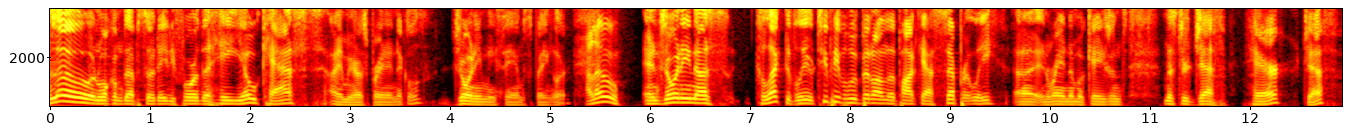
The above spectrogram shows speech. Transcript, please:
Hello and welcome to episode 84 of the Hey Yo Cast. I am your host, Brandon Nichols. Joining me, Sam Spangler. Hello. And joining us collectively are two people who've been on the podcast separately uh, in random occasions Mr. Jeff Herr. Jeff.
